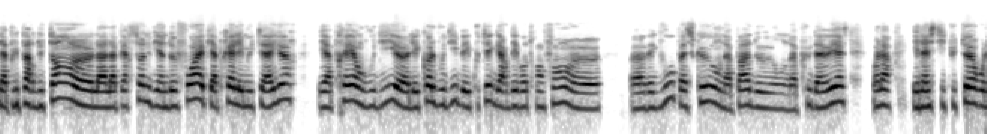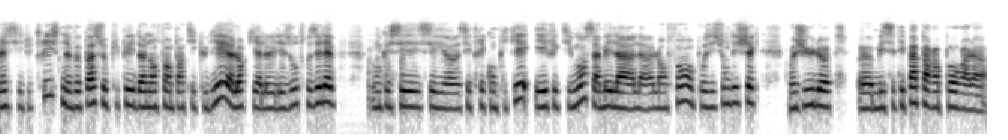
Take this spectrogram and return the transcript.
La plupart du temps, euh, la, personne vient deux fois et puis après elle est mutée ailleurs. Et après, on vous dit, euh, l'école vous dit, bah, écoutez, gardez votre enfant avec vous parce que on n'a pas de, on n'a plus d'AVS. Voilà. Et l'instituteur ou l'institutrice ne veut pas s'occuper d'un enfant en particulier alors qu'il y a le- les autres élèves. Donc c'est euh, très compliqué et effectivement, ça met l'enfant en position d'échec. Moi, j'ai eu le, euh, mais c'était pas par rapport à la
